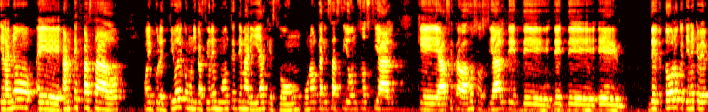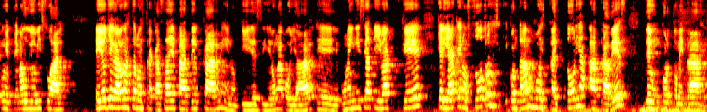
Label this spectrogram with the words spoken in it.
el año eh, antes pasado, con el colectivo de comunicaciones Montes de María, que son una organización social que hace trabajo social desde, de, eh, todo lo que tiene que ver con el tema audiovisual, ellos llegaron hasta nuestra casa de paz del Carmen y, decidieron apoyar eh, una iniciativa que quería que nosotros contáramos nuestra historia a través de un cortometraje.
